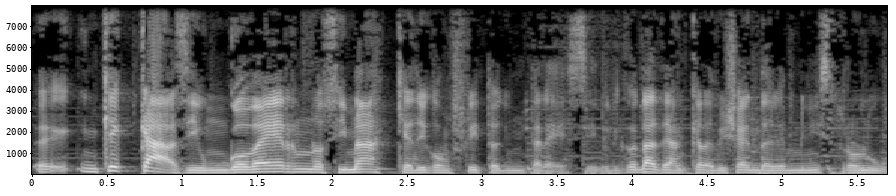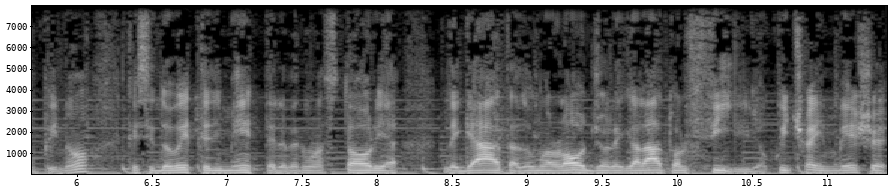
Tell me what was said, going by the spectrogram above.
eh, in che casi un governo si macchia di conflitto di interessi? Vi ricordate anche la vicenda del ministro Lupi, no? che si dovette dimettere per una storia legata ad un orologio regalato al figlio. Qui c'è invece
